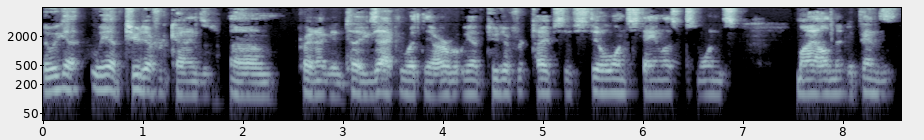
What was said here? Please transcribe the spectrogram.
So we got we have two different kinds. Um, probably not going to tell you exactly what they are, but we have two different types of steel. One's stainless, one's mild, and it depends.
